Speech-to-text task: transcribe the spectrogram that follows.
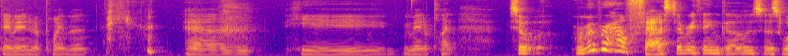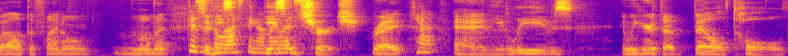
they made an appointment and he made a plan. So remember how fast everything goes as well at the final moment? This so is the he's- last thing on my list. He's in church, right? Yeah. And he leaves and we hear the bell toll,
